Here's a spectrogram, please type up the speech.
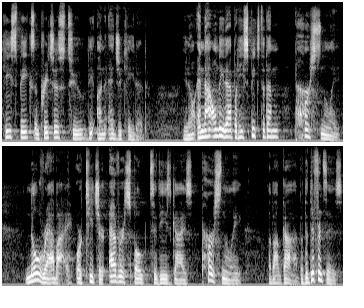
He speaks and preaches to the uneducated. You know, and not only that, but he speaks to them personally. No rabbi or teacher ever spoke to these guys personally about God. But the difference is,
